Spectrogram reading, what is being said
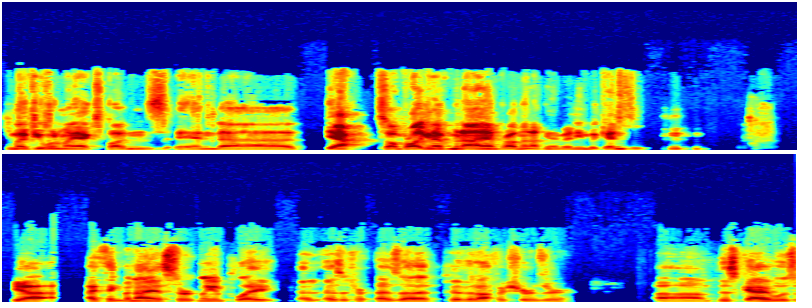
he might be one of my X buttons, and uh, yeah, so I'm probably gonna have Manaea. I'm probably not gonna have any McKenzie. yeah, I think Manaea is certainly in play as a as a pivot off of Scherzer. Um, this guy was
